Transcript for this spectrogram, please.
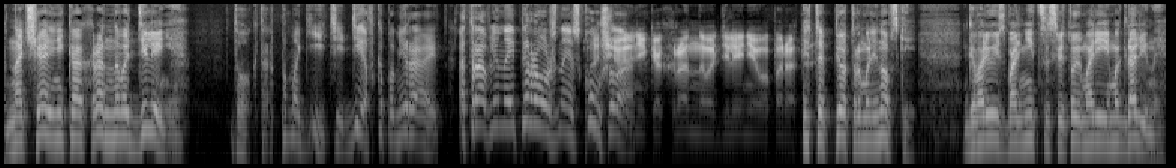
начальника охранного отделения. Доктор, помогите, девка помирает. Отравленное пирожное скушала. охранного отделения у аппарата. Это Петр Малиновский. Говорю из больницы Святой Марии Магдалины.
